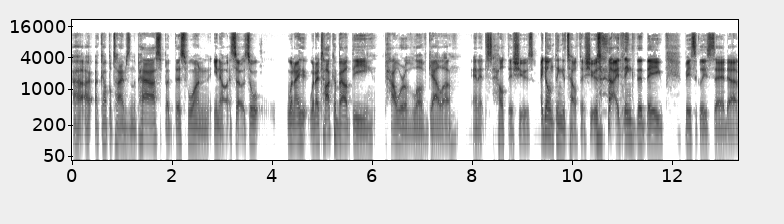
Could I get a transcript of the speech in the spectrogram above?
uh, a couple times in the past, but this one, you know, so so when I when I talk about the Power of Love gala and its health issues, I don't think it's health issues. I think that they basically said, uh,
